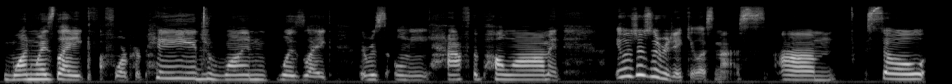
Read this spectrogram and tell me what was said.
one was like a four per page. One was like there was only half the poem, and it was just a ridiculous mess. Um, so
